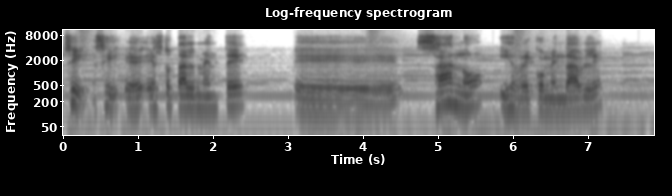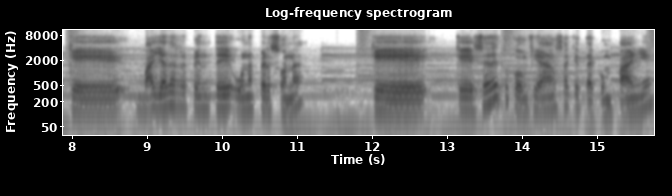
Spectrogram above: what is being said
sí, sí, eh, es totalmente eh, sano y recomendable que vaya de repente una persona que, que sea de tu confianza, que te acompañe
